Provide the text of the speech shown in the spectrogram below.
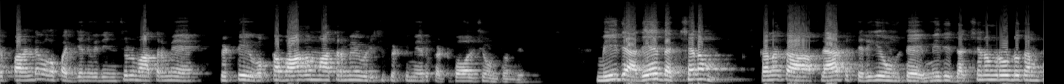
చెప్పాలంటే ఒక పద్దెనిమిది ఇంచులు మాత్రమే పెట్టి ఒక్క భాగం మాత్రమే విడిచిపెట్టి మీరు పెట్టుకోవాల్సి ఉంటుంది. మీది అదే దక్షిణం కనుక ఫ్లాట్ తిరిగి ఉంటే మీది దక్షిణం రోడ్డు కనుక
